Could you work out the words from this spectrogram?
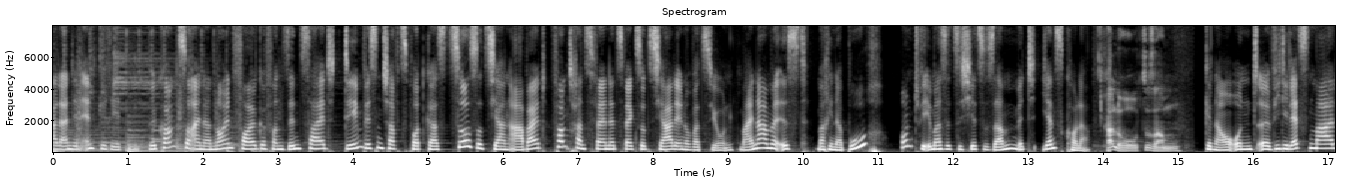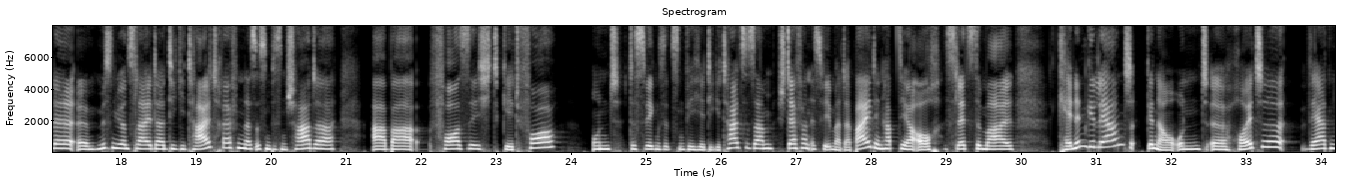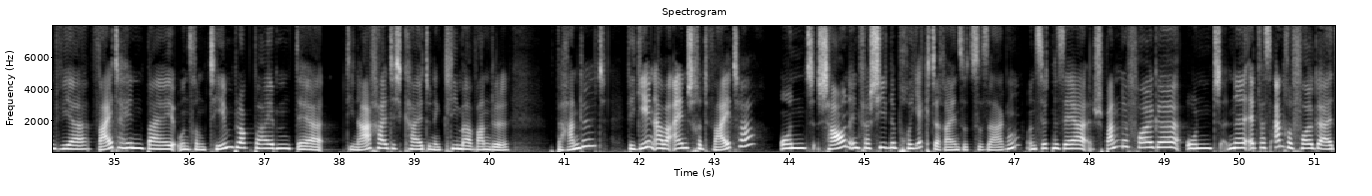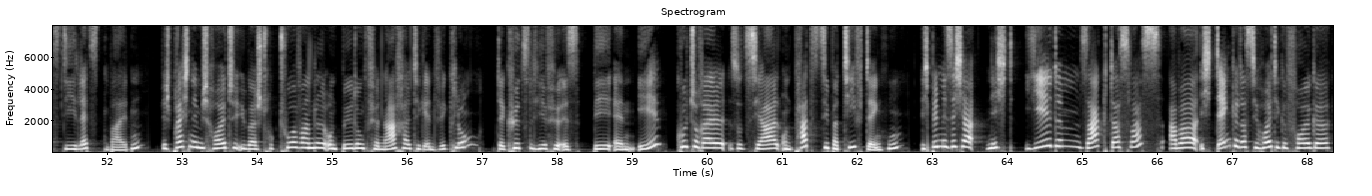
alle an den Endgeräten. Willkommen zu einer neuen Folge von Sinnzeit, dem Wissenschaftspodcast zur sozialen Arbeit vom Transfernetzwerk Soziale Innovation. Mein Name ist Marina Buch und wie immer sitze ich hier zusammen mit Jens Koller. Hallo zusammen. Genau, und äh, wie die letzten Male äh, müssen wir uns leider digital treffen. Das ist ein bisschen schade, aber Vorsicht geht vor und deswegen sitzen wir hier digital zusammen. Stefan ist wie immer dabei, den habt ihr ja auch das letzte Mal kennengelernt. Genau, und äh, heute werden wir weiterhin bei unserem Themenblock bleiben, der die Nachhaltigkeit und den Klimawandel behandelt. Wir gehen aber einen Schritt weiter und schauen in verschiedene Projekte rein sozusagen. Und es wird eine sehr spannende Folge und eine etwas andere Folge als die letzten beiden. Wir sprechen nämlich heute über Strukturwandel und Bildung für nachhaltige Entwicklung. Der Kürzel hierfür ist BNE. Kulturell, sozial und partizipativ denken. Ich bin mir sicher, nicht jedem sagt das was, aber ich denke, dass die heutige Folge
